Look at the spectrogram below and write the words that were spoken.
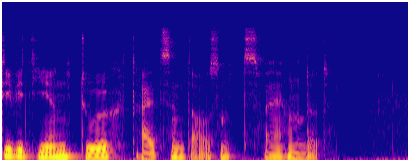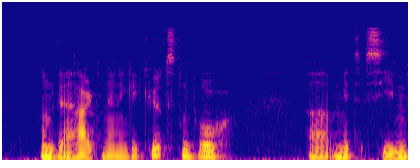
dividieren durch 13.200 und wir erhalten einen gekürzten Bruch äh, mit 7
